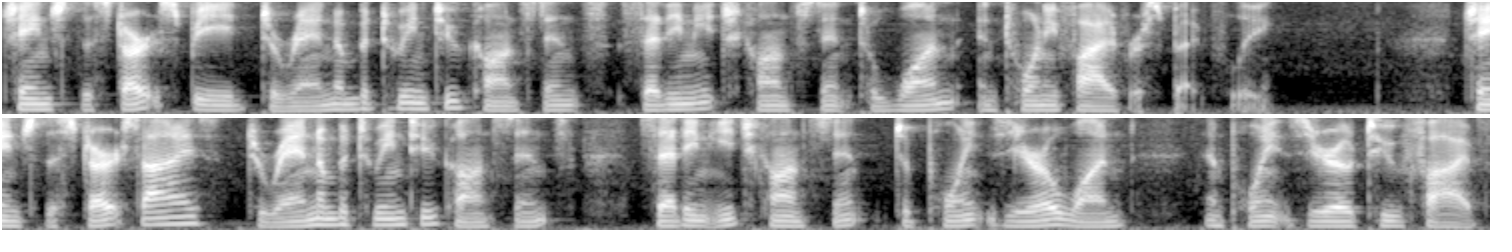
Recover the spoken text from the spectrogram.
Change the start speed to random between two constants, setting each constant to 1 and 25 respectively. Change the start size to random between two constants, setting each constant to 0.01 and 0.025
